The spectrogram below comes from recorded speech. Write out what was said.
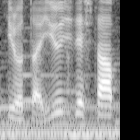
う。広田裕二でした。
